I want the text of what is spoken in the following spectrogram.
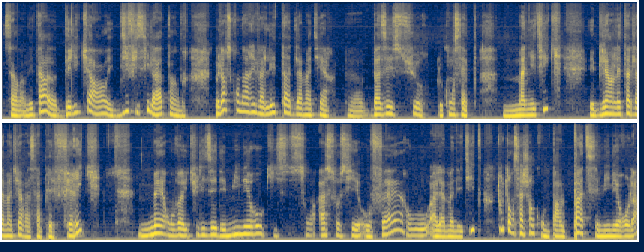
C'est un, état euh, délicat hein, et difficile à atteindre. Mais lorsqu'on arrive à l'état de la matière euh, basé sur le concept magnétique, eh bien l'état de la matière va s'appeler ferrique, mais on va utiliser des minéraux qui sont associés au fer ou à la magnétite, tout en sachant qu'on ne parle pas de ces minéraux-là.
